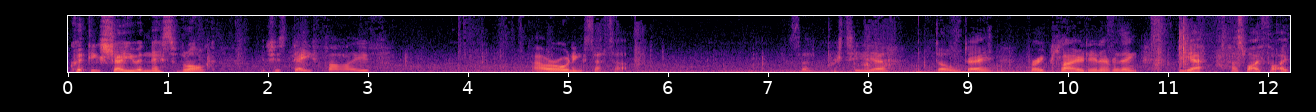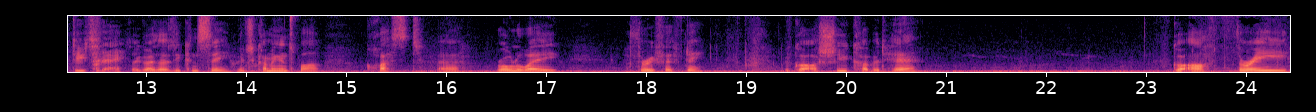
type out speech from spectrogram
quickly show you in this vlog, which is day five, our awning setup. It's a pretty uh, dull day, very cloudy and everything. But yeah, that's what I thought I'd do today. So guys, as you can see, which is coming into our Quest uh, Rollaway 350. We've got our shoe cupboard here. We've got our three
